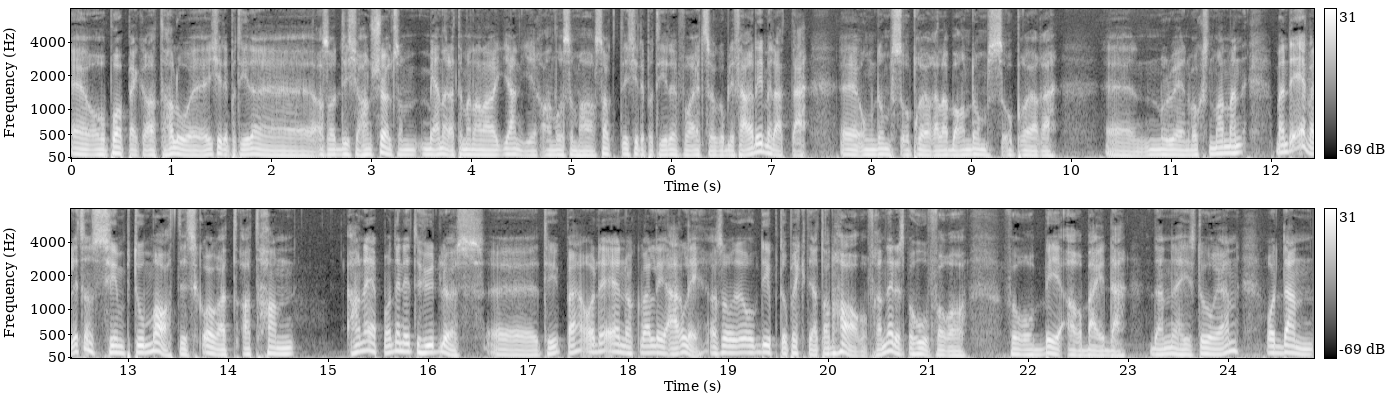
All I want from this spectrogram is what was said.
eh, og påpeker at hallo, ikke det på tide eh, Altså, det er ikke han sjøl som mener dette, men han gjengir andre som har sagt ikke det på tide for Eidsvåg å bli ferdig med dette eh, ungdomsopprøret eller barndomsopprøret når du er en voksen mann. Men, men det er vel litt sånn symptomatisk òg at, at han han er på en måte en litt hudløs uh, type, og det er nok veldig ærlig. Altså, og Dypt oppriktig at han har fremdeles behov for å, for å bearbeide denne historien. Og den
